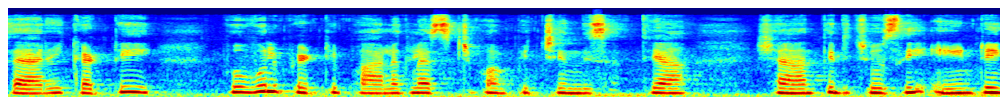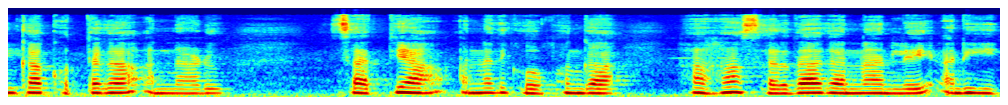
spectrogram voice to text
శారీ కట్టి పువ్వులు పెట్టి పాల గ్లాస్ ఇచ్చి పంపించింది సత్య. శాంతిని చూసి ఏంటి ఇంకా కొత్తగా అన్నాడు. సత్య అన్నది కోపంగా హహా సరదాగా అన్నానులే అని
